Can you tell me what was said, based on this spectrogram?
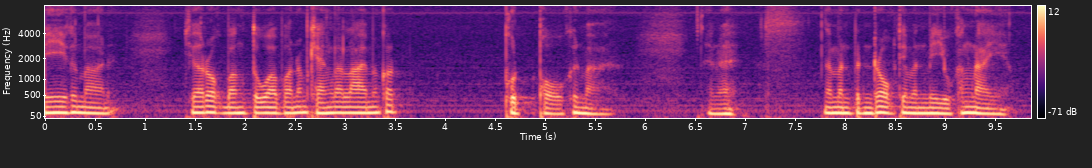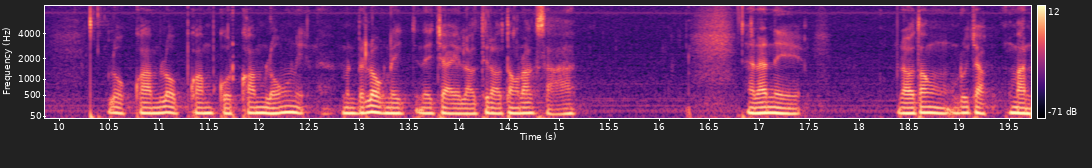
มีขึ้นมาเนี่ยเชื้อโรคบางตัว พอน้ำแข็งละลายมันก็ผุดโผล่ขึ้นมา เห็นไหมนั่นมันเป็นโรคที่มันมีอยู่ข้างใน โรคความโลภความโกรธความหลงเนี่ยมันเป็นโรคในในใจเราที่เราต้องรักษาอันนั้นเนี่ยเราต้องรู้จักมัน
